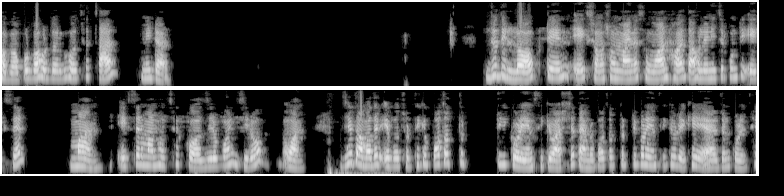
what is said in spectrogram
হবে? অপর বাহুর দৈর্ঘ্য হচ্ছে চার মিটার। যদি লগ টেন এক্স সমান মাইনাস ওয়ান হয়, তাহলে নিচের কোনটি এক্সের মান? এক্সের মান হচ্ছে ক জিরো পয়েন্ট জিরো ওয়ান যেহেতু আমাদের এবছর থেকে পঁচাত্তরটি করে এমসিকিউ আসছে, তাই আমরা পঁচাত্তরটি করে এমসিকিউ রেখে আয়োজন করেছি।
